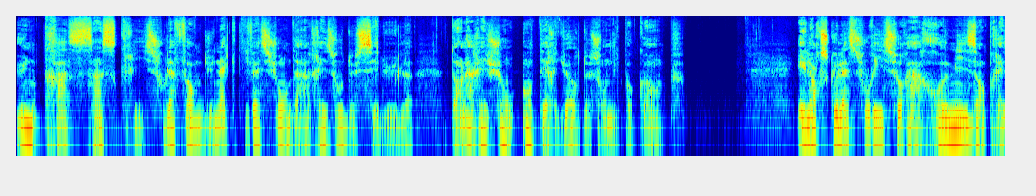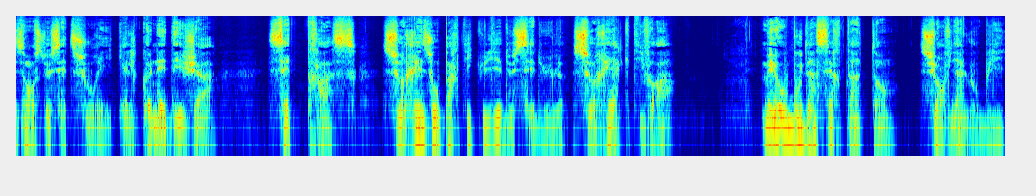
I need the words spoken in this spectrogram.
une trace s'inscrit sous la forme d'une activation d'un réseau de cellules dans la région antérieure de son hippocampe. Et lorsque la souris sera remise en présence de cette souris qu'elle connaît déjà, cette trace, ce réseau particulier de cellules, se réactivera. Mais au bout d'un certain temps, survient l'oubli.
